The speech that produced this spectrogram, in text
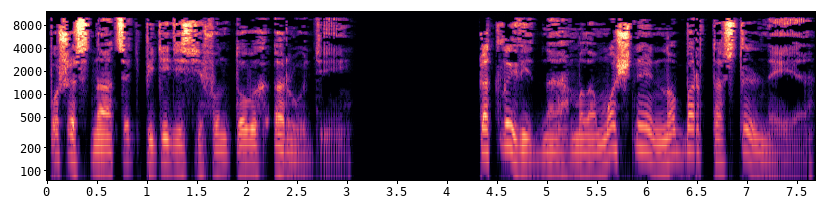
По шестнадцать пятидесятифунтовых орудий. Котлы, видно, маломощные, но борта стальные.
